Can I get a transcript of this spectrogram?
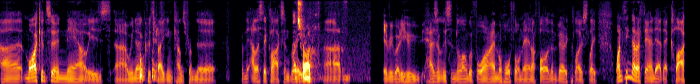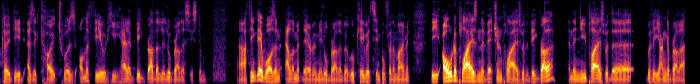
Uh, my concern now is uh, we know Chris Fagan comes from the from the Alastair Clarkson breed. That's right. Um, everybody who hasn't listened along before, I am a Hawthorn man. I follow them very closely. One thing that I found out that Clarko did as a coach was on the field, he had a big brother, little brother system. Uh, I think there was an element there of a middle brother, but we'll keep it simple for the moment. The older players and the veteran players were the big brother, and the new players were the were a younger brother.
